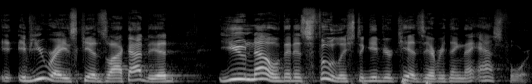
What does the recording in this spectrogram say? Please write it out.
if you raise kids like I did, you know that it's foolish to give your kids everything they ask for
